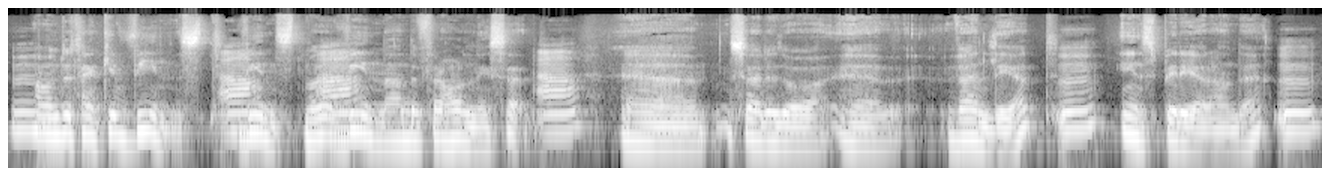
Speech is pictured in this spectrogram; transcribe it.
Om du tänker vinst, Mm. Ja. vinst med Ja. vinnande förhållningssätt. Ja. Eh, så är det då eh, vänlighet, Mm. inspirerande, Mm.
